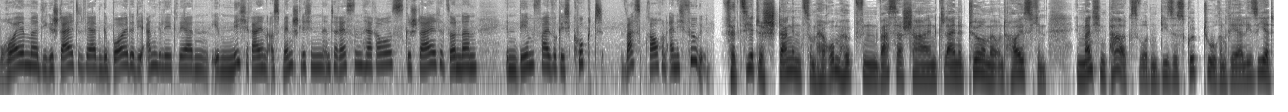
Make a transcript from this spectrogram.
Räume, die gestaltet werden, Gebäude, die angelegt werden, eben nicht rein aus menschlichen Interessen heraus gestaltet, sondern in dem Fall wirklich guckt, was brauchen eigentlich Vögel? Verzierte Stangen zum Herumhüpfen, Wasserschalen, kleine Türme und Häuschen. In manchen Parks wurden diese Skulpturen realisiert.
